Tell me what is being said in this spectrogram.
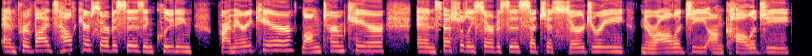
and provides healthcare services including primary care, long-term care, and specialty services such as surgery, neurology, oncology,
